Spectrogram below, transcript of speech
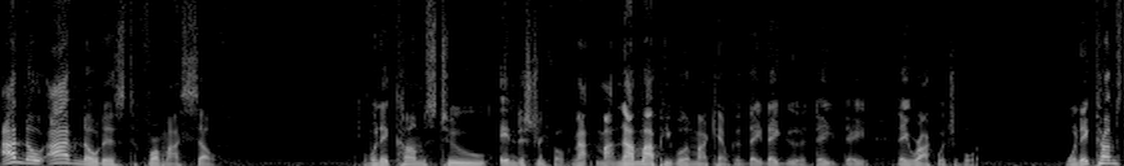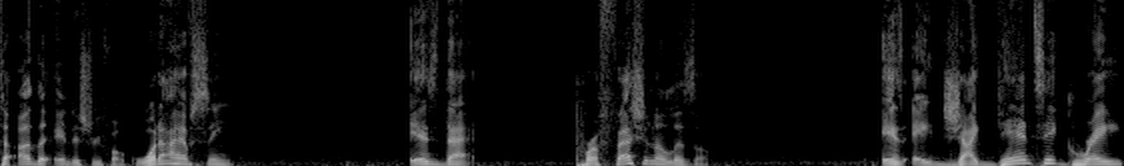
I know I've noticed for myself when it comes to industry folk, not my not my people in my camp because they they good. They they they rock with your boy. When it comes to other industry folk, what I have seen is that professionalism is a gigantic gray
